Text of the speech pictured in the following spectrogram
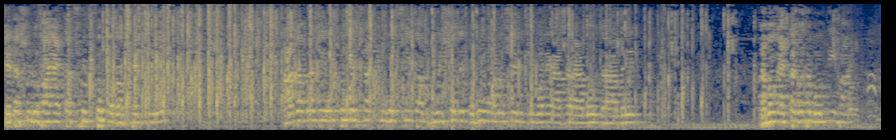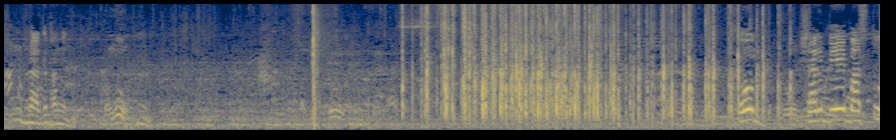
সেটা শুরু হয় একটা ছোট্ট পদক্ষেপ দিয়ে। আজ আমরা যে উদ্যোগের সাক্ষী হচ্ছি তা ভবিষ্যতে বহু মানুষের জীবনে আসার আলো জ্বালাবে এবং একটা কথা বলতেই হয়. ওম। সর্বে বাস্তু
